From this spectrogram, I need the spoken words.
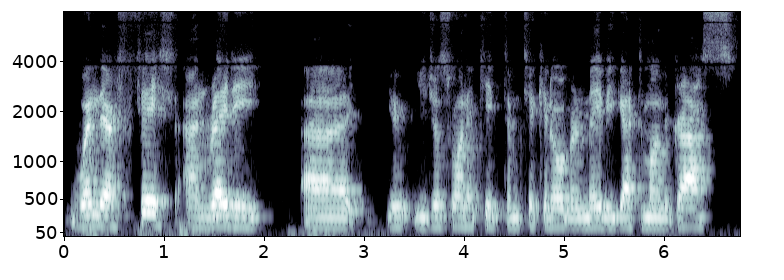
when they're fit and ready, uh, you you just want to keep them ticking over and maybe get them on the grass.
